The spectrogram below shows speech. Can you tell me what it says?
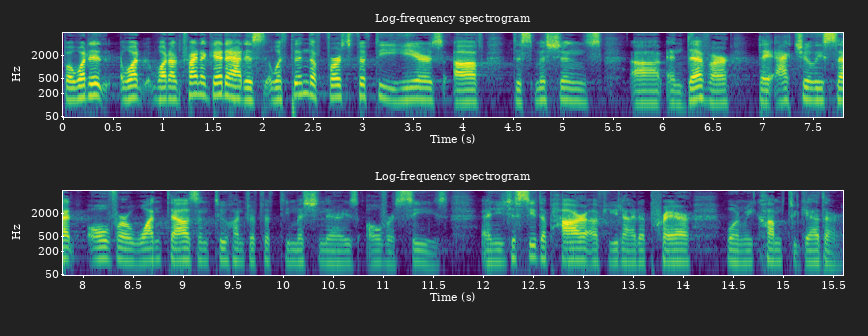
but what, it, what, what I'm trying to get at is within the first 50 years of this missions uh, endeavor, they actually sent over 1,250 missionaries overseas. And you just see the power of united prayer when we come together.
